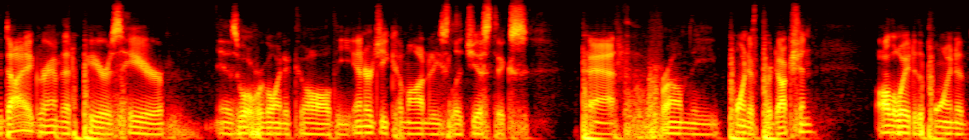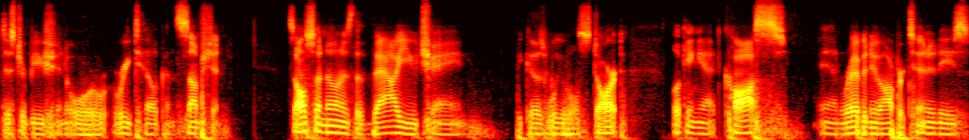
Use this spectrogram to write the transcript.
The diagram that appears here is what we're going to call the energy commodities logistics path from the point of production all the way to the point of distribution or retail consumption. It's also known as the value chain because we will start looking at costs and revenue opportunities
